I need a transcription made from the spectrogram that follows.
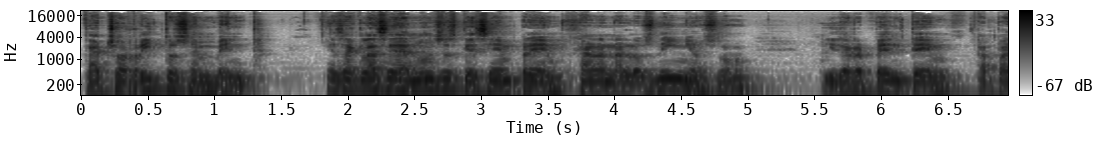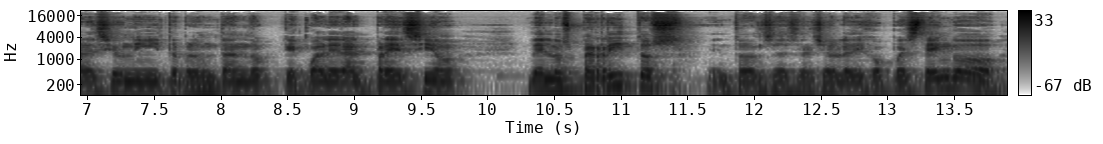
cachorritos en venta. Esa clase de anuncios que siempre jalan a los niños, ¿no? Y de repente apareció un niñito preguntando que cuál era el precio de los perritos. Entonces el señor le dijo, pues tengo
